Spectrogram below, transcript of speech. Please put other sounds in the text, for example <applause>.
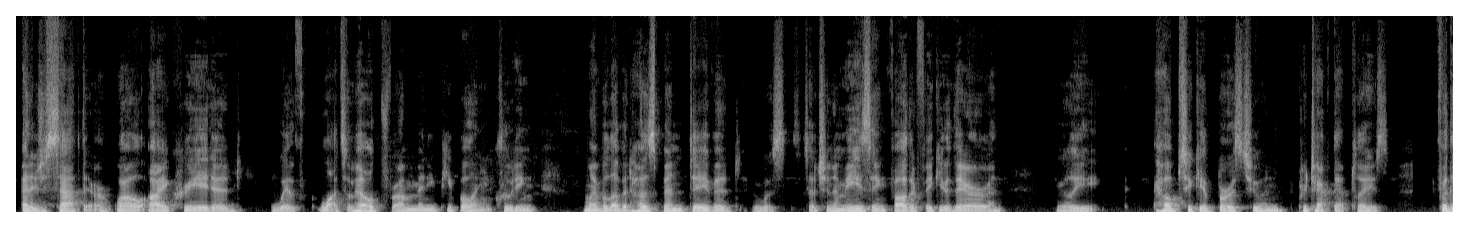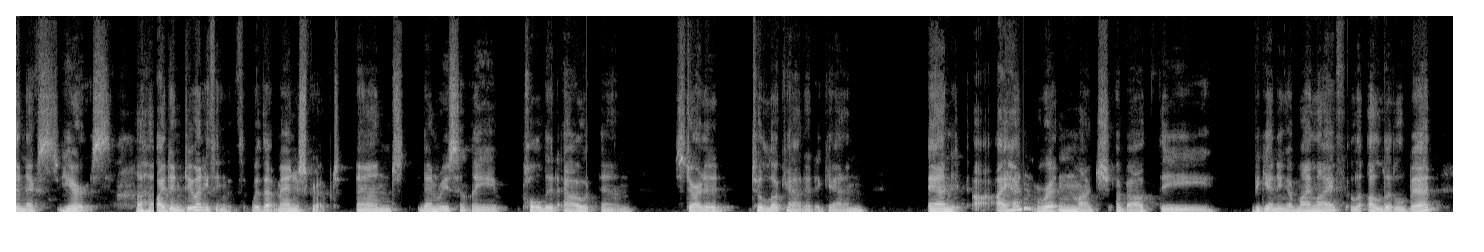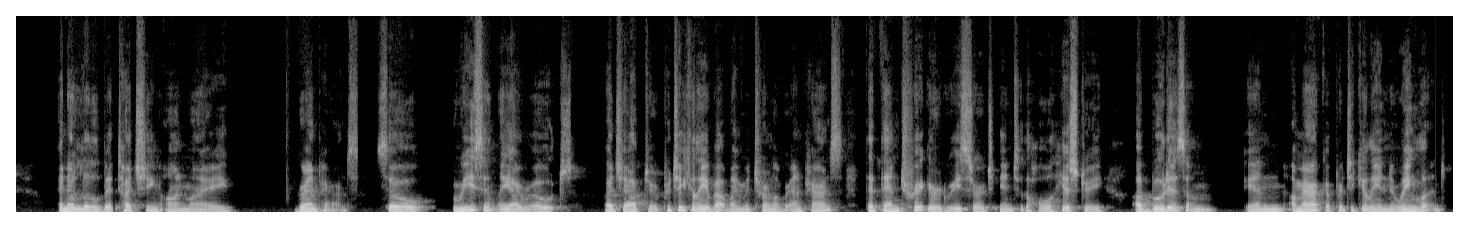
And it just sat there while I created with lots of help from many people, including my beloved husband, David, who was such an amazing father figure there and really helped to give birth to and protect that place for the next years. <laughs> I didn't do anything with, with that manuscript. And then recently pulled it out and started to look at it again. And I hadn't written much about the beginning of my life, a little bit, and a little bit touching on my grandparents. So recently I wrote a chapter, particularly about my maternal grandparents, that then triggered research into the whole history of Buddhism in America, particularly in New England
